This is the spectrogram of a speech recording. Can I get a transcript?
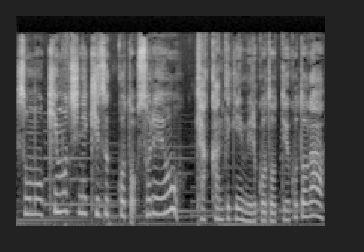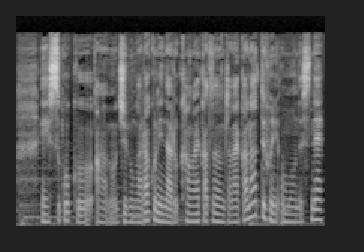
その気持ちに気づくこと、それを客観的に見ることっていうことが、えー、すごくあの自分が楽になる考え方なんじゃないかなっていうふうに思うんですね。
